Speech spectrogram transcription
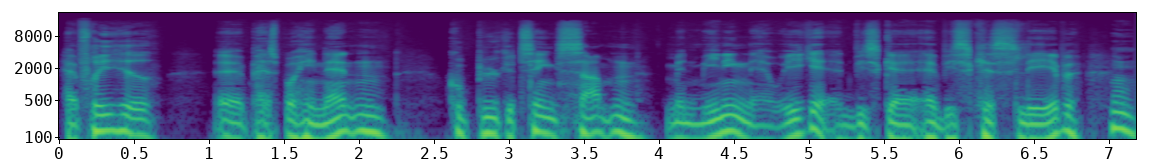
have frihed, øh, passe på hinanden, kunne bygge ting sammen, men meningen er jo ikke, at vi skal, at vi skal slæbe Hmm.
